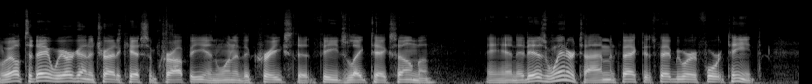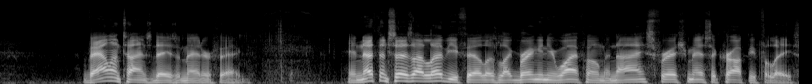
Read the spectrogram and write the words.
Well, today we are going to try to catch some crappie in one of the creeks that feeds Lake Texoma. And it is winter time. In fact, it's February 14th. Valentine's Day, as a matter of fact. And nothing says I love you fellas like bringing your wife home a nice fresh mess of crappie fillets.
